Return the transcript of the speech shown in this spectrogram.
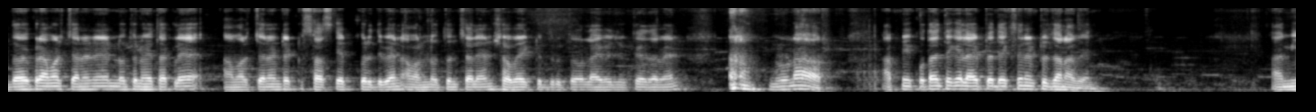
দয়া করে আমার চ্যানেলে নতুন হয়ে থাকলে আমার চ্যানেলটা একটু সাবস্ক্রাইব করে দিবেন। আমার নতুন চ্যানেল সবাই একটু দ্রুত লাইভে যুক্ত হয়ে যাবেন। নুরনাহার আপনি কোথায় থেকে লাইভটা দেখছেন একটু জানাবেন। আমি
